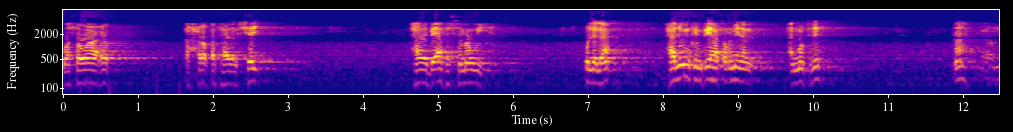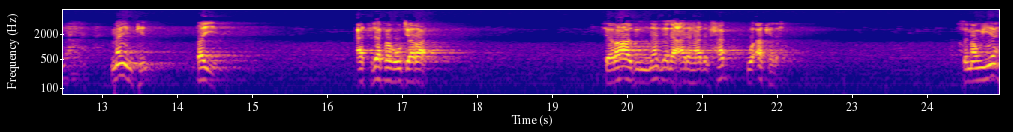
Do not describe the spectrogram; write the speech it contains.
وصواعق أحرقت هذا الشيء هذا بآفة سماوية ولا لا؟ هل يمكن فيها تضمين المتلف؟ أه؟ ما يمكن طيب أتلفه جراد. جراد نزل على هذا الحب وأكله. سماوية؟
